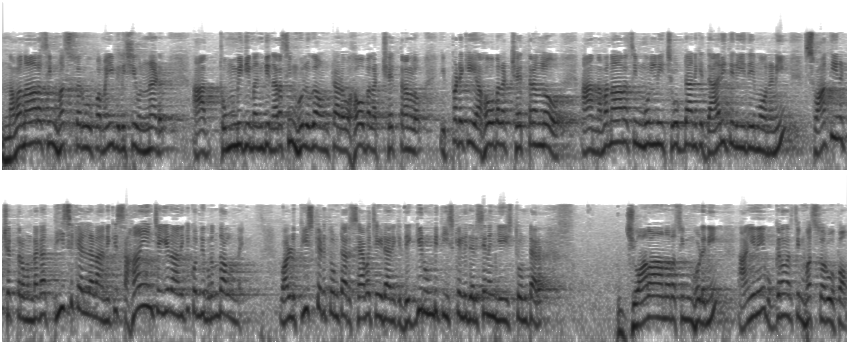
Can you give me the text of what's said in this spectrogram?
నవనారసింహస్వరూపమై వెలిసి ఉన్నాడు. ఆ తొమ్మిది మంది నరసింహులుగా ఉంటాడు అహోబల క్షేత్రంలో. ఇప్పటికీ అహోబల క్షేత్రంలో ఆ నవనారసింహుల్ని చూడ్డానికి దారి తెలియదేమోనని స్వాతి నక్షత్రం ఉండగా తీసుకెళ్ళడానికి సహాయం చేయడానికి కొన్ని బృందాలు ఉన్నాయి వాళ్ళు తీసుకెడుతుంటారు సేవ చేయడానికి. దగ్గరుండి తీసుకెళ్ళి దర్శనం చేయిస్తుంటారు. ఉంటారు జ్వాలా ఆయనే ఉగ్ర నరసింహ స్వరూపం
